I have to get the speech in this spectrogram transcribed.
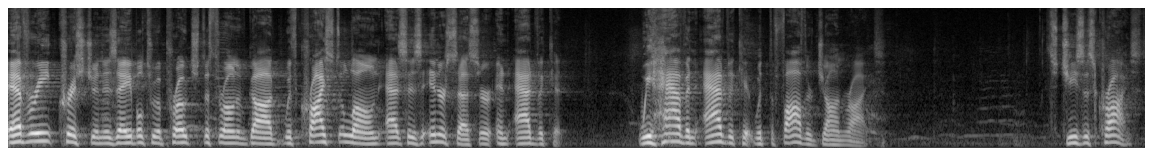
Every Christian is able to approach the throne of God with Christ alone as his intercessor and advocate. We have an advocate with the Father, John writes. It's Jesus Christ.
